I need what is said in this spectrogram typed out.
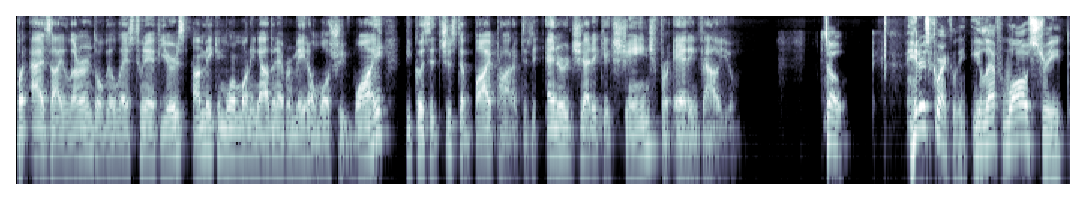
but as I learned over the last two and a half years, I'm making more money now than I ever made on Wall Street. Why? Because it's just a byproduct, it's an energetic exchange for adding value. So, hit us correctly. You left Wall Street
